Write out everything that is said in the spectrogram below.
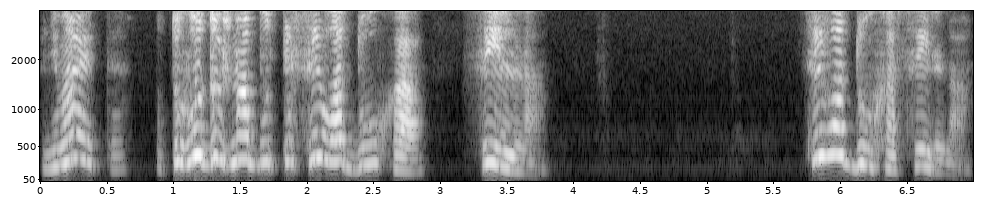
Понимаєте? Того должна бути сила духа сильна. Сила духа сильна.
